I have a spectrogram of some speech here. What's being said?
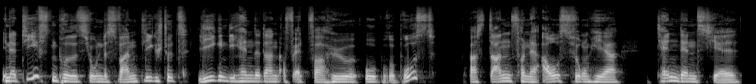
In der tiefsten Position des Wandliegestütz liegen die Hände dann auf etwa Höhe obere Brust, was dann von der Ausführung her tendenziell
